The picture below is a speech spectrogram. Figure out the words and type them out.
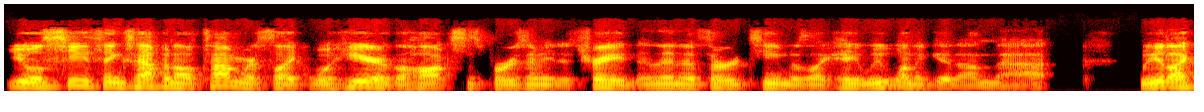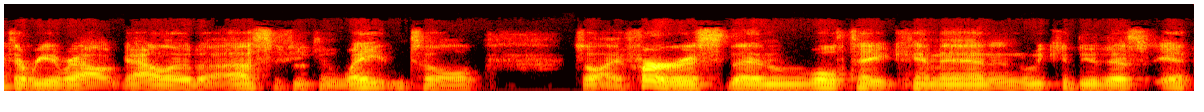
you will see things happen all the time where it's like, well, here the Hawks and Spurs have made a trade, and then the third team is like, hey, we want to get on that. We'd like to reroute Gallo to us. If you can wait until July 1st, then we'll take him in and we could do this. It,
